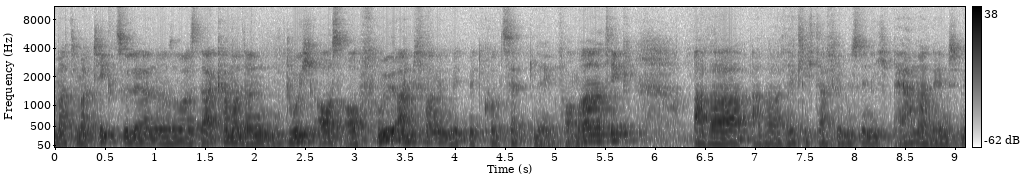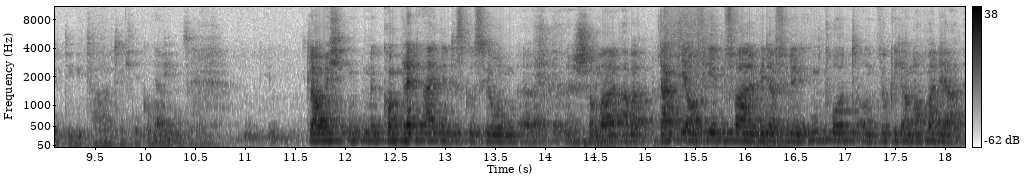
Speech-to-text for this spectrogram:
Mathematik zu lernen oder sowas. Da kann man dann durchaus auch früh anfangen mit, mit Konzepten der Informatik aber, aber wirklich dafür müssen wir nicht permanent mit Digitaltechnik umgehen sein. Glaube ich, eine komplett eigene Diskussion äh, schon mal. Aber danke dir auf jeden Fall wieder für den Input und wirklich auch nochmal der,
